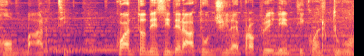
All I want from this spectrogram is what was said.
Oh Marty, quanto desiderato un gilet proprio identico al tuo.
